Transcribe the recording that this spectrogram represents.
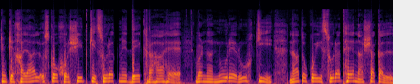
کیونکہ خیال اس کو خورشید کی صورت میں دیکھ رہا ہے، ورنہ نور روح کی نہ تو کوئی صورت ہے نہ شکل۔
